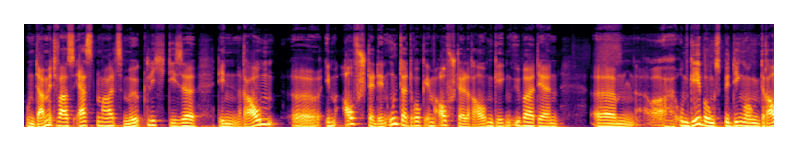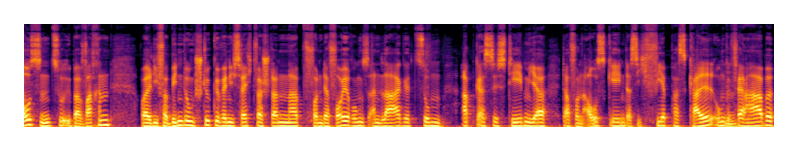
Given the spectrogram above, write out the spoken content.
Und damit war es erstmals möglich, diese, den Raum äh, im Aufstell, den Unterdruck im Aufstellraum gegenüber den ähm, äh, Umgebungsbedingungen draußen zu überwachen, weil die Verbindungsstücke, wenn ich es recht verstanden habe, von der Feuerungsanlage zum Abgassystem ja davon ausgehen, dass ich 4 Pascal ungefähr habe.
